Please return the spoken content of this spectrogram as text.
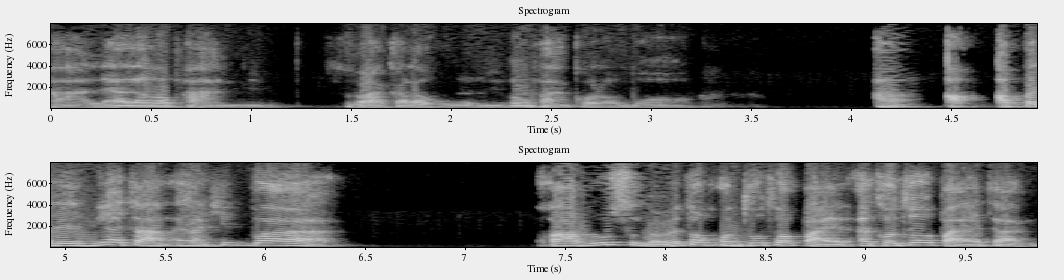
หารแล้ว แล้วก็ผ่านสภากลาโหมต้องผ่านคอรมอเอาเอาประเด็นนี้อาจารย์อาจารย์คิดว่า ความรู้สึกแบบไม่ต้องคนทั่วไปไอ้คนทั่วไปอาจารย์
